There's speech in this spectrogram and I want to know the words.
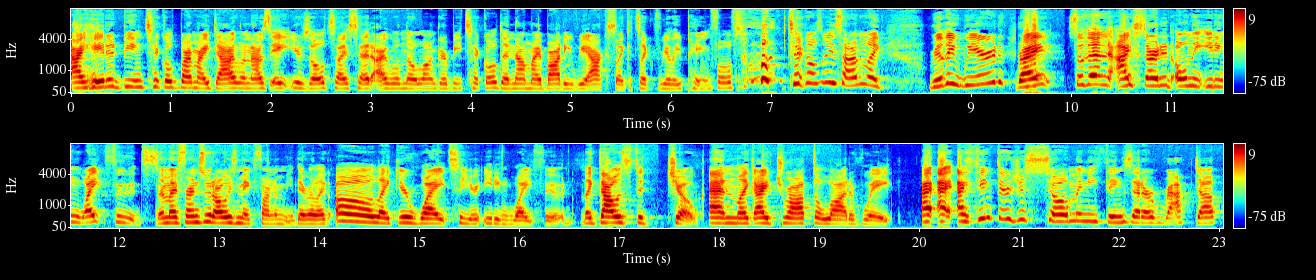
I hated being tickled by my dad when I was eight years old. So I said I will no longer be tickled, and now my body reacts like it's like really painful if someone tickles me. So I'm like really weird, right? So then I started only eating white foods. And my friends would always make fun of me. They were like, oh, like you're white, so you're eating white food. Like that was the joke. And like I dropped a lot of weight. I, I, think there are just so many things that are wrapped up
